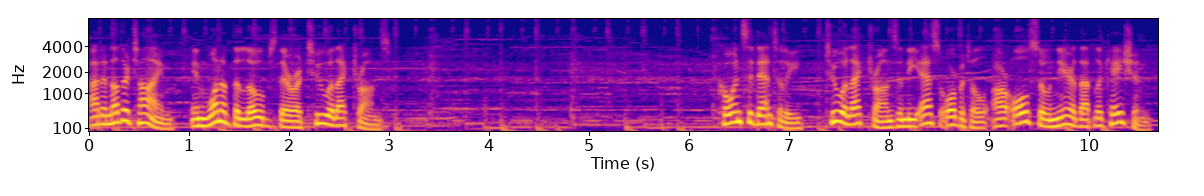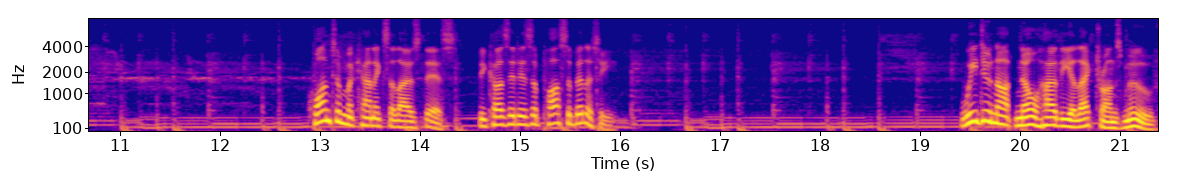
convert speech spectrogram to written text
At another time, in one of the lobes there are two electrons. Coincidentally, two electrons in the s orbital are also near that location. Quantum mechanics allows this, because it is a possibility. We do not know how the electrons move,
